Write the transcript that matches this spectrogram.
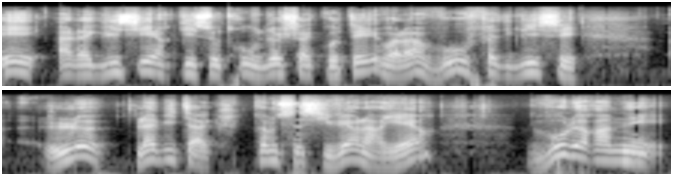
et à la glissière qui se trouve de chaque côté, voilà, vous faites glisser le l'habitacle comme ceci vers l'arrière, vous le ramenez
